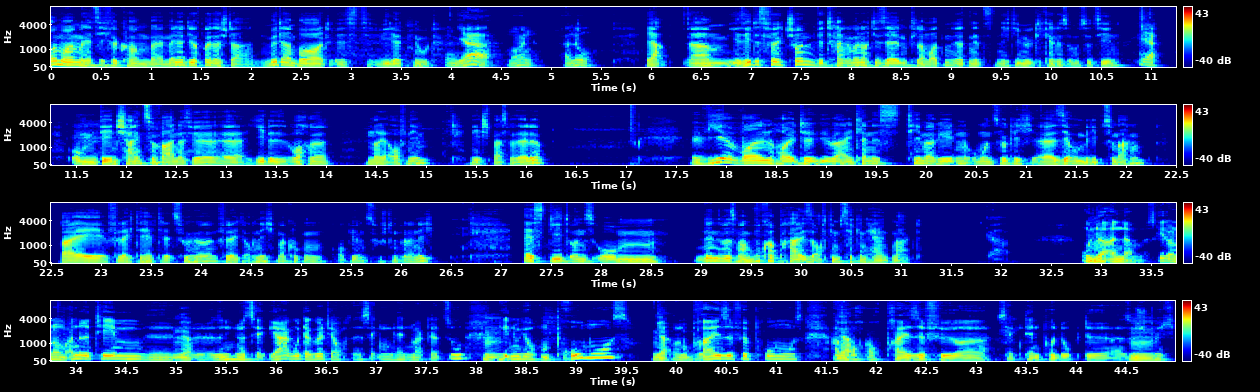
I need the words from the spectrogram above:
Moin Moin und herzlich willkommen bei Männer, die auf Bretter starren. Mit an Bord ist wieder Knut. Ja, moin. Hallo. Ja, ähm, ihr seht es vielleicht schon, wir tragen immer noch dieselben Klamotten. Wir hatten jetzt nicht die Möglichkeit, das umzuziehen. Ja. Um den Schein zu wahren, dass wir äh, jede Woche neu aufnehmen. Nee, Spaß beiseite. Wir wollen heute über ein kleines Thema reden, um uns wirklich äh, sehr unbeliebt zu machen. Bei vielleicht der Hälfte der Zuhörer, vielleicht auch nicht. Mal gucken, ob ihr uns zustimmt oder nicht. Es geht uns um, nennen wir es mal, Wucherpreise auf dem Second-Hand-Markt. Ja. Unter mhm. anderem. Es geht auch noch um andere Themen. Äh, Ja. Also nicht nur, Se- ja gut, da gehört ja auch der Second-Hand-Markt dazu. Mhm. Geht nämlich auch um Promos Ja, und Preise für Promos, aber Ja. auch, auch Preise für Second-Hand-Produkte, also Mhm. sprich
